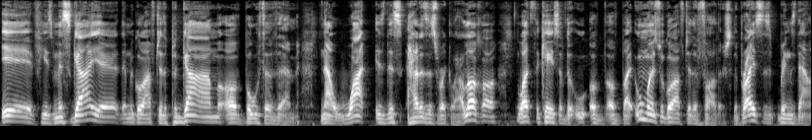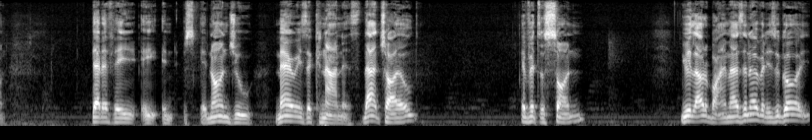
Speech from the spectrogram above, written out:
if he's misgayer, then we go after the pagam of both of them. Now, what is this? How does this work? Halacha. What's the case of the of, of by umas? We go after the father. So the price is, brings down that if a, a, a non-Jew marries a Canaanist, that child, if it's a son, you're allowed to buy him as an Eved. He's a guy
